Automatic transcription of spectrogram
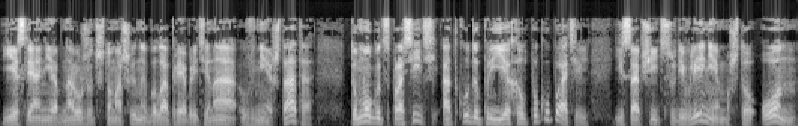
Если они обнаружат, что машина была приобретена вне штата, то могут спросить, откуда приехал покупатель, и сообщить с удивлением, что он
